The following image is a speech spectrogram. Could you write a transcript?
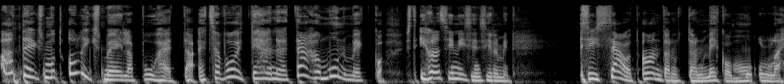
anteeksi, mutta oliks meillä puhetta, että sä voit tehdä näin, tämähän on mun mekko. Sitten ihan sinisin silmin. Siis sä oot antanut tämän mekon mulle.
